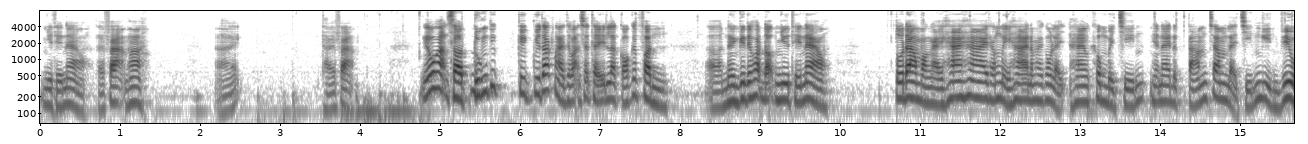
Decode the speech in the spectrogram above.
như thế nào thái phạm ha Đấy. thái phạm nếu các bạn search đúng cái, cái quy tắc này thì bạn sẽ thấy là có cái phần uh, nền kinh tế hoạt động như thế nào tôi đang vào ngày 22 tháng 12 năm 2019 hiện nay được 809.000 view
